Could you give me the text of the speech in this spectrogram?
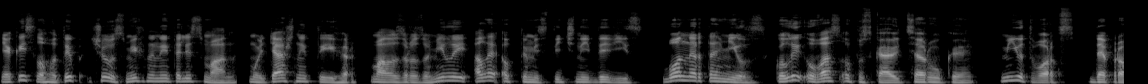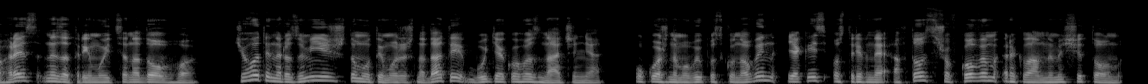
якийсь логотип чи усміхнений талісман, мультяшний тигр, малозрозумілий, але оптимістичний девіз. Боннер та Мілз, коли у вас опускаються руки. М'ютворкс, де прогрес не затримується надовго. Чого ти не розумієш, тому ти можеш надати будь-якого значення. У кожному випуску новин якесь острівне авто з шовковим рекламним щитом.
